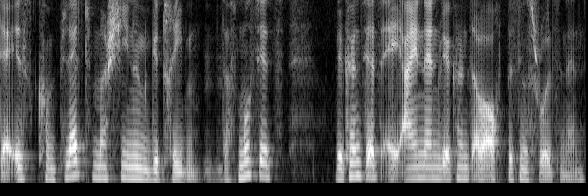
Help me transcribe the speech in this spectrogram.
der ist komplett maschinengetrieben. Mhm. Das muss jetzt, wir können es jetzt AI nennen, wir können es aber auch Business Rules nennen.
